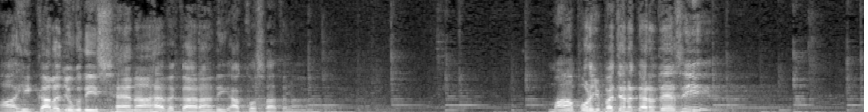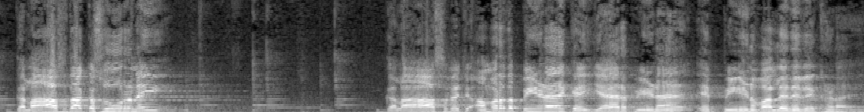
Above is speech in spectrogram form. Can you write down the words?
ਆਹੀ ਕਲਯੁਗ ਦੀ ਸੈਨਾ ਹੈ ਵਿਕਾਰਾਂ ਦੀ, ਆਖੋ ਸਤਨਾਮ। ਮਹਾਂਪੁਰਸ਼ ਬਚਨ ਕਰਦੇ ਸੀ, ਗਲਾਸ ਦਾ ਕਸੂਰ ਨਹੀਂ। ਗਲਾਸ ਵਿੱਚ ਅੰਮ੍ਰਿਤ ਪੀਣਾ ਹੈ ਕਿ ਜ਼ਹਿਰ ਪੀਣਾ ਹੈ, ਇਹ ਪੀਣ ਵਾਲੇ ਨੇ ਵੇਖਣਾ ਹੈ।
